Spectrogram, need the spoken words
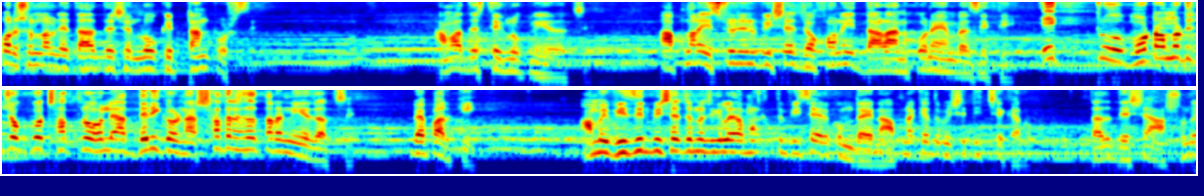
পরে শুনলাম যে তাদের দেশের লোকের টান পড়ছে। আমার দেশ থেকে লোক নিয়ে যাচ্ছে। আপনারা স্টুডেন্ট বিষয়ে যখনই দাঁড়ান কোনো এম্বাসিতে একটু মোটামুটি যোগ্য ছাত্র হলে আর দেরি করে না, সাথে সাথে তারা নিয়ে যাচ্ছে। ব্যাপার কি? আমি ভিজিট বিষয়ের জন্য গেলে আমাকে তো ভিসা এরকম দেয় না, আপনাকে তো বেশি দিচ্ছে কেন? তাদের দেশে আসলে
